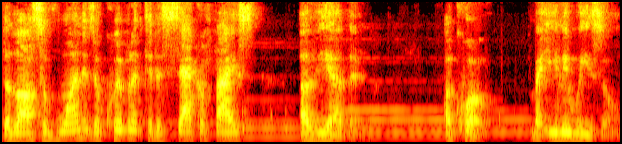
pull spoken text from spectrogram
The loss of one is equivalent to the sacrifice of the other. A quote by Elie Wiesel.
